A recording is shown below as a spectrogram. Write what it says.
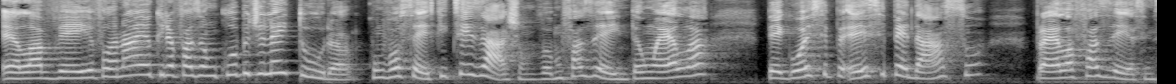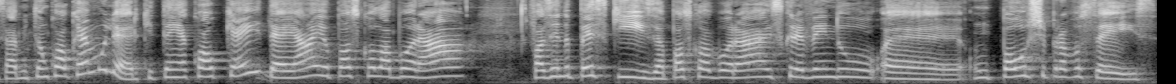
ela veio falando: ah, eu queria fazer um clube de leitura com vocês. O que, que vocês acham? Vamos fazer. Então ela pegou esse, esse pedaço para ela fazer, assim, sabe? Então qualquer mulher que tenha qualquer ideia, ah, eu posso colaborar fazendo pesquisa, posso colaborar escrevendo é, um post para vocês.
